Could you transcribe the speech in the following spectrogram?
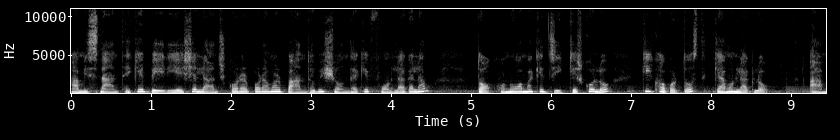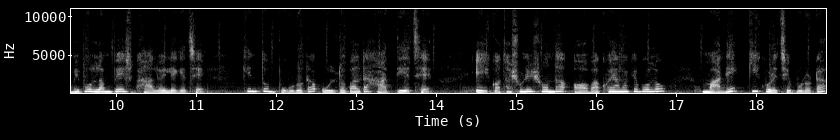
আমি স্নান থেকে বেরিয়ে এসে লাঞ্চ করার পর আমার বান্ধবী সন্ধ্যাকে ফোন লাগালাম। তখনও আমাকে জিজ্ঞেস করল, কি খবর দোস্ত? কেমন লাগল? আমি বললাম, বেশ, ভালোই লেগেছে। কিন্তু বুড়োটা উল্টোপাল্টা হাত দিয়েছে। এই কথা শুনে সন্ধ্যা অবাক হয়ে আমাকে বলল মানে কি করেছে বুড়োটা?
